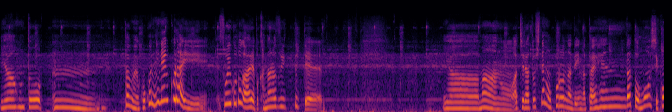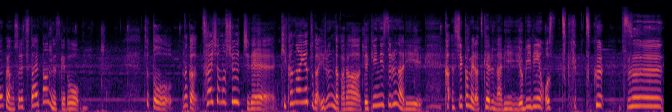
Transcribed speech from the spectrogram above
いやー本当うん。多分ここ2年くらいそういうことがあれば必ず言ってていやまああのあちらとしてもコロナで今大変だと思うし今回もそれ伝えたんですけどちょっとなんか最初の周知で聞かないやつがいるんだから出禁にするなり監視カメラつけるなり呼び鈴をつくつくつ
